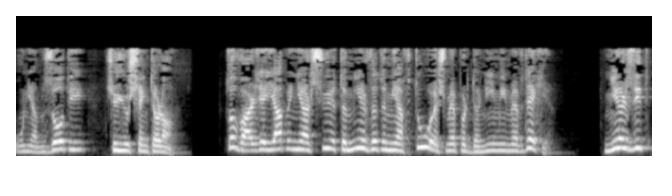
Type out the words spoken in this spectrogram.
Unë jam Zoti që ju shenjtëron. Këto vargje japin një arsye të mirë dhe të mjaftueshme për dënimin me vdekje. Njerëzit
